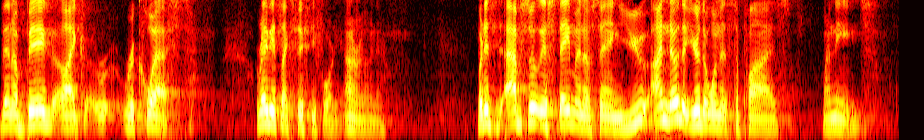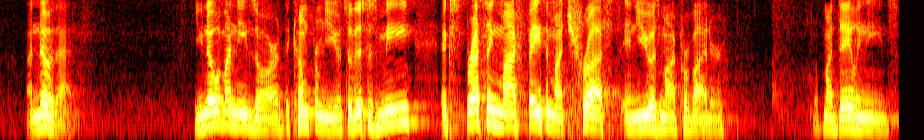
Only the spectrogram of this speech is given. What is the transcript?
than a big like request. Or maybe it's like 60-40. I don't really know. But it's absolutely a statement of saying, you, I know that you're the one that supplies my needs. I know that. You know what my needs are, they come from you. And so this is me expressing my faith and my trust in you as my provider of my daily needs.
